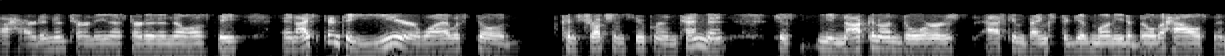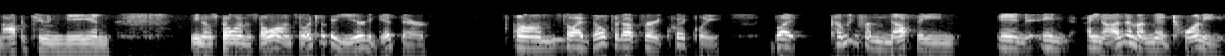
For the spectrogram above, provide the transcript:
I hired an attorney, and I started an LLC. And I spent a year while I was still a construction superintendent, just you know, knocking on doors, asking banks to give money to build a house, an opportunity, and you know, so on and so on. So it took a year to get there. Um, so I built it up very quickly. But coming from nothing in in you know, I was in my mid twenties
